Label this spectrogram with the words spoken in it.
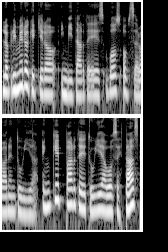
lo primero que quiero invitarte es vos observar en tu vida, en qué parte de tu vida vos estás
